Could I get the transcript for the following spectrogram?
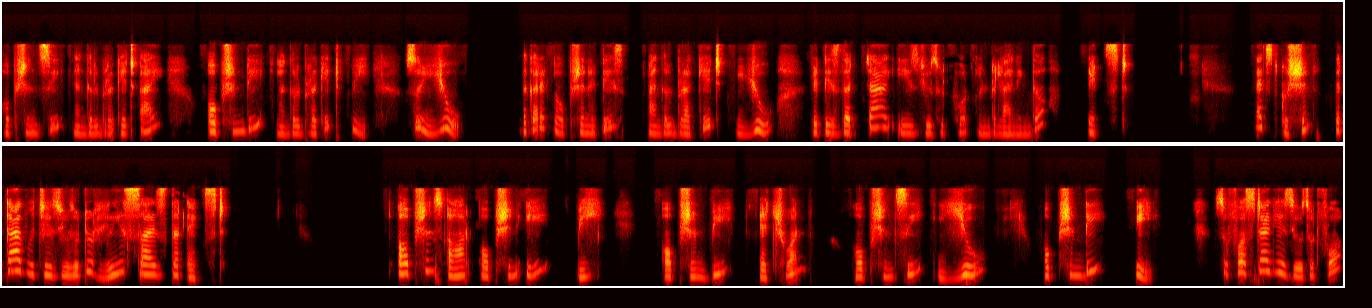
option C, angle bracket I, option D, angle bracket P. So U, the correct option it is angle bracket U. It is the tag is used for underlining the text. Next question. The tag which is used to resize the text. Options are option A, B, option B H1, option C U, option D P. So first tag is used for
